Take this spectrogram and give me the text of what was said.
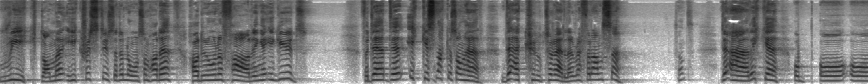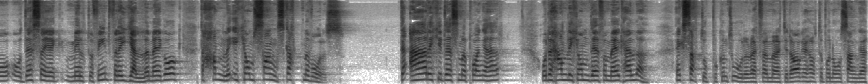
rikdommer i Kristus. Er det noen som har det? Har du noen erfaringer i Gud? For det det ikke snakkes om her, det er kulturelle referanser. Det er ikke og, og, og, og, det sier jeg mildt og fint, for det gjelder meg òg. Det handler ikke om sangskattene våre. Det er ikke det som er poenget her. Og det handler ikke om det for meg heller. Jeg satt opp på kontoret rett før møtet i dag. Jeg hørte på noen sanger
